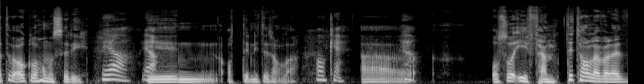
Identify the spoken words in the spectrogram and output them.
Dette var Oklahoma City Ja, ja. i 80-90-tallet. Okay. Uh, Ja. Også i 50-tallet var det et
